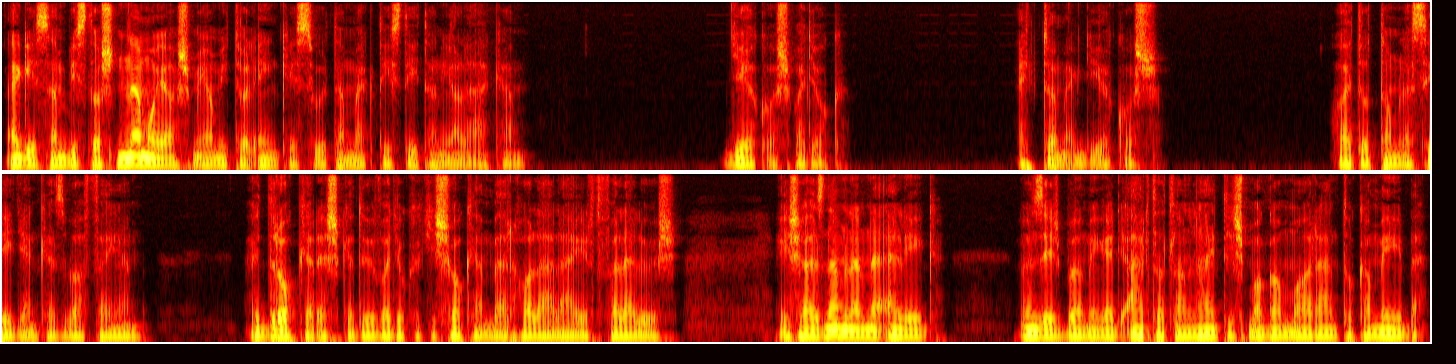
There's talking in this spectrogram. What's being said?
Egészen biztos nem olyasmi, amitől én készültem megtisztítani a lelkem. Gyilkos vagyok. Egy tömeggyilkos. Hajtottam le szégyenkezve a fejem. Egy drogkereskedő vagyok, aki sok ember haláláért felelős, és ha ez nem lenne elég, önzésből még egy ártatlan lányt is magammal rántok a mélybe.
